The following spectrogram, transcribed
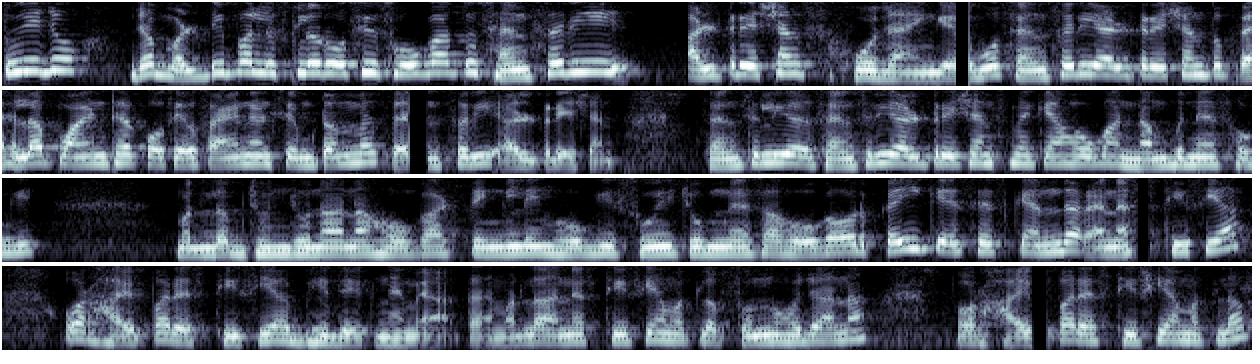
तो ये जो, जब मल्टीपल स्क्लेरोसिस होगा तो सेंसरी अल्ट्रेशंस हो जाएँगे। वो सेंसरी अल्ट्रेशन तो पहला पॉइंट है साइन एंड सिम्टम में sensory alteration sensory sensory alterations में क्या होगा? नंबनेस होगी। मतलब झुंझुनाना होगा, टिंगलिंग होगी, सुई चुभने सा होगा और कई केसेस के अंदर एनेस्थीसिया और हाइपर एस्थीसिया भी देखने में आता है। मतलब एनेस्थीसिया मतलब सुन्न हो जाना और हाइपर एस्थीसिया मतलब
